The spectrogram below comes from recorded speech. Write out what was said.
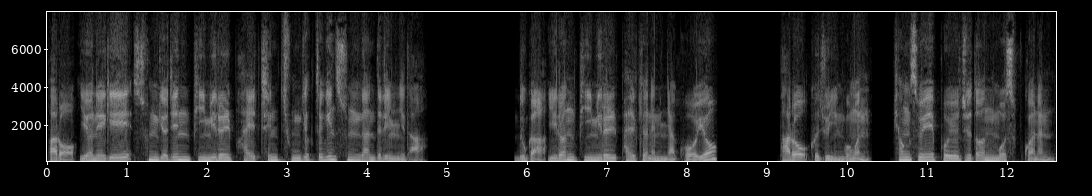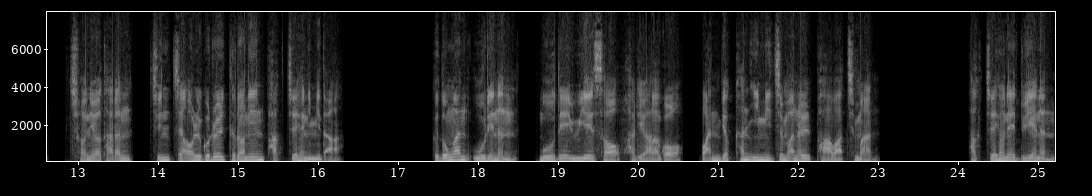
바로 연예계의 숨겨진 비밀을 파헤친 충격적인 순간들입니다. 누가 이런 비밀을 밝혀냈냐고요? 바로 그 주인공은 평소에 보여주던 모습과는 전혀 다른 진짜 얼굴을 드러낸 박재현입니다. 그동안 우리는 무대 위에서 화려하고 완벽한 이미지만을 봐왔지만 박재현의 뒤에는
